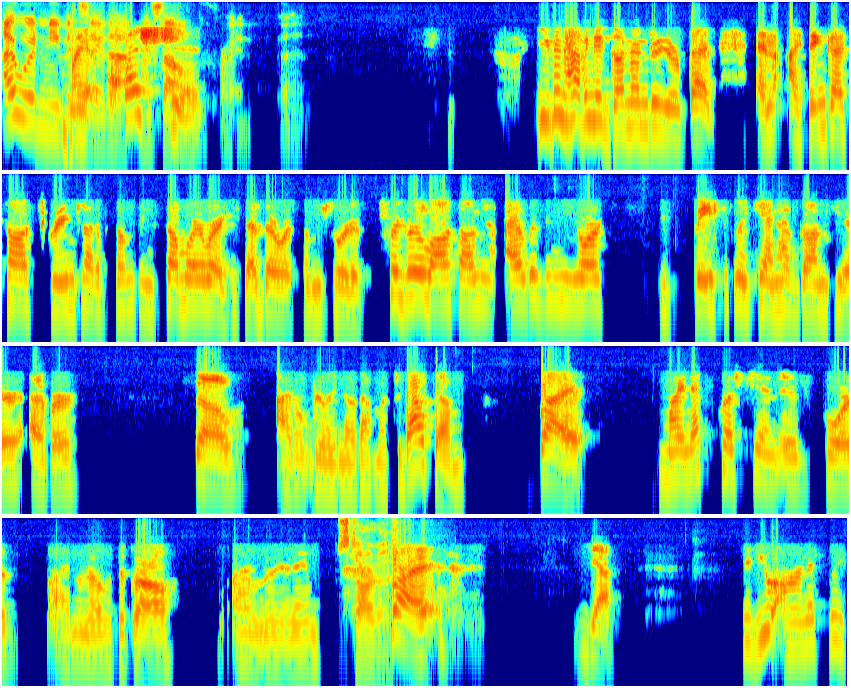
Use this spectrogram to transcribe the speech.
I wouldn't even My say that question- myself, right? But even having a gun under your bed. And I think I saw a screenshot of something somewhere where he said there was some sort of trigger lock on it. I live in New York. You basically can't have guns here ever. So I don't really know that much about them. But my next question is for, I don't know, the girl. I don't know your name. Stardust. But yes. Did you honestly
